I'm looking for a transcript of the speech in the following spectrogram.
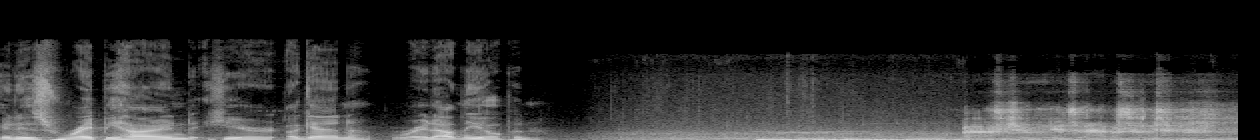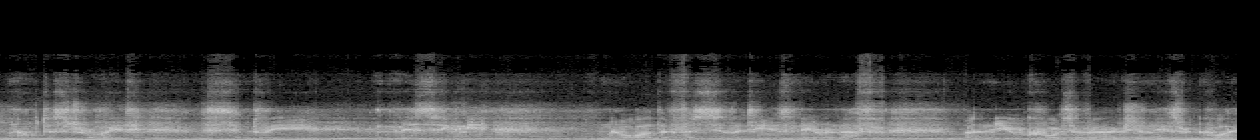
It is right behind here, again, right out in the open. Bastion is absent, destroyed, simply missing. No other facility is near enough. A new course of action is required.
